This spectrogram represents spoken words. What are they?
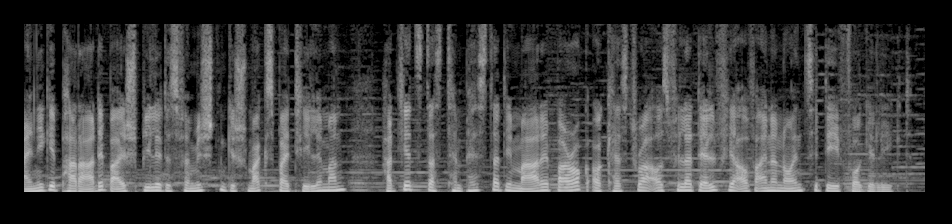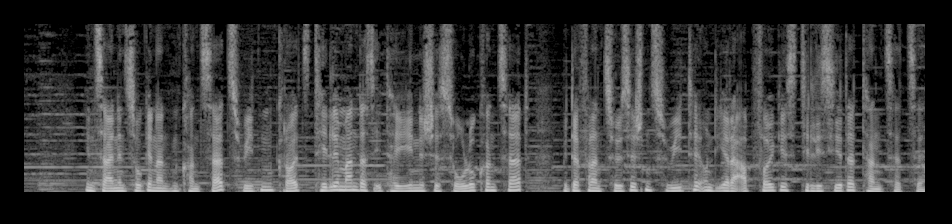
Einige Paradebeispiele des vermischten Geschmacks bei Telemann hat jetzt das Tempesta di Mare Baroque Orchestra aus Philadelphia auf einer neuen CD vorgelegt. In seinen sogenannten Konzertsuiten kreuzt Telemann das italienische Solokonzert mit der französischen Suite und ihrer Abfolge stilisierter Tanzsätze.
